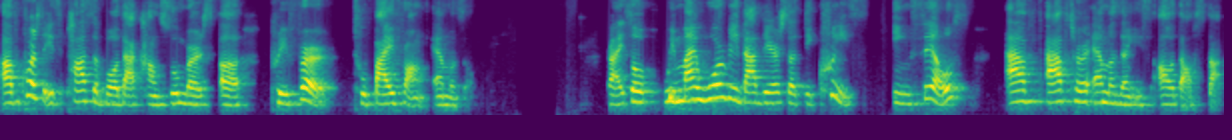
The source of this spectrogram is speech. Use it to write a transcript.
of course, it's possible that consumers uh, prefer to buy from Amazon. Right, so we might worry that there's a decrease in sales after Amazon is out of stock.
